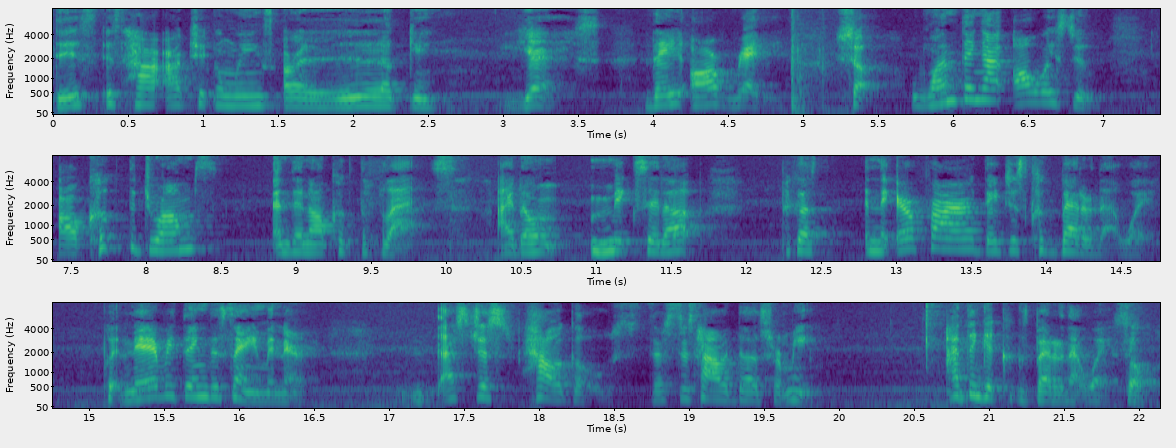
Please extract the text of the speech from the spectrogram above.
This is how our chicken wings are looking. Yes they are ready. So one thing I always do I'll cook the drums and then I'll cook the flats. I don't mix it up because in the air fryer they just cook better that way putting everything the same in there. That's just how it goes. That's just how it does for me. I think it cooks better that way. So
